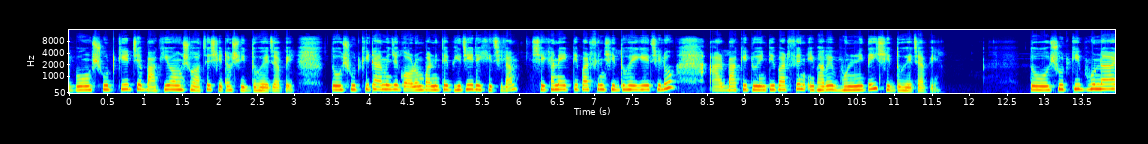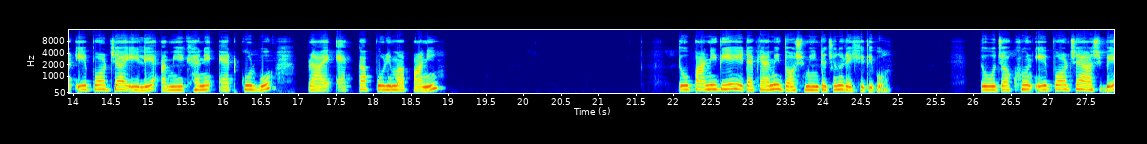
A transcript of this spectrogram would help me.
এবং শুটকির যে বাকি অংশ আছে সেটাও সিদ্ধ হয়ে যাবে। তো শুটকিটা আমি যে গরম পানিতে ভিজিয়ে রেখেছিলাম, সেখানে এইট্টি পারসেন্ট সিদ্ধ হয়ে গিয়েছিল। আর বাকি টোয়েন্টি পারসেন্ট এভাবে ভুনে নিতেই সিদ্ধ হয়ে যাবে। তো শুটকি ভুনার এ পর্যায়ে এলে আমি এখানে অ্যাড করব প্রায় এক কাপ পরিমাপ পানি। তো পানি দিয়ে এটাকে আমি দশ মিনিটের জন্য রেখে দিব। তো যখন এ পর্যায়ে আসবে,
